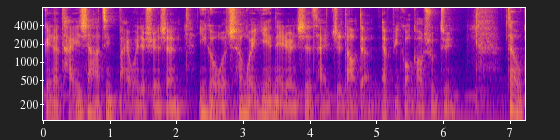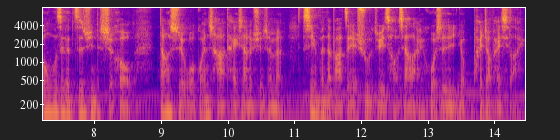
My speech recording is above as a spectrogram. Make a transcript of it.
给了台下近百位的学生一个我称为业内人士才知道的 FB 广告数据。在我公布这个资讯的时候，当时我观察台下的学生们兴奋地把这些数据抄下来，或是有拍照拍起来。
